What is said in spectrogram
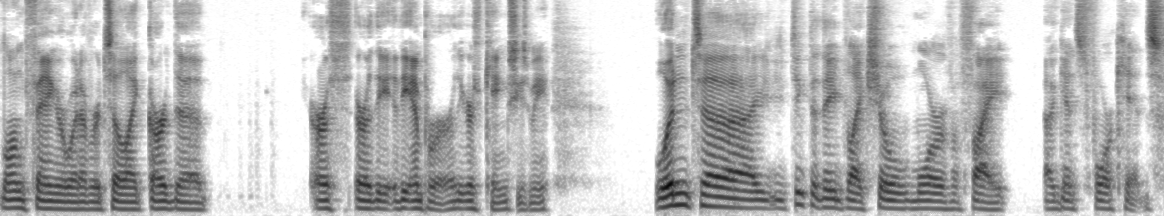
long feng or whatever to like guard the Earth or the the Emperor, the Earth King, excuse me, wouldn't uh, you think that they'd like show more of a fight against four kids,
